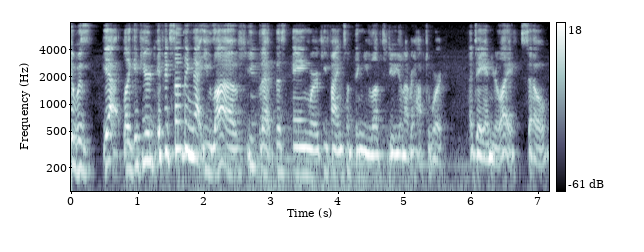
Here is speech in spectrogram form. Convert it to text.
it was yeah like if you're if it's something that you love you know that this thing where if you find something you love to do you'll never have to work a day in your life. So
